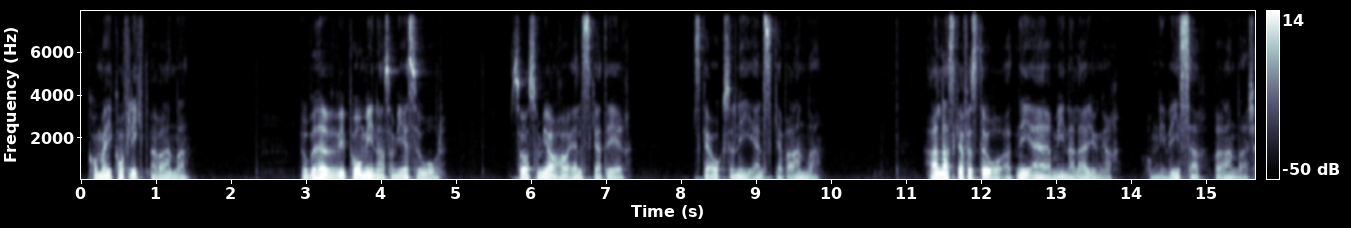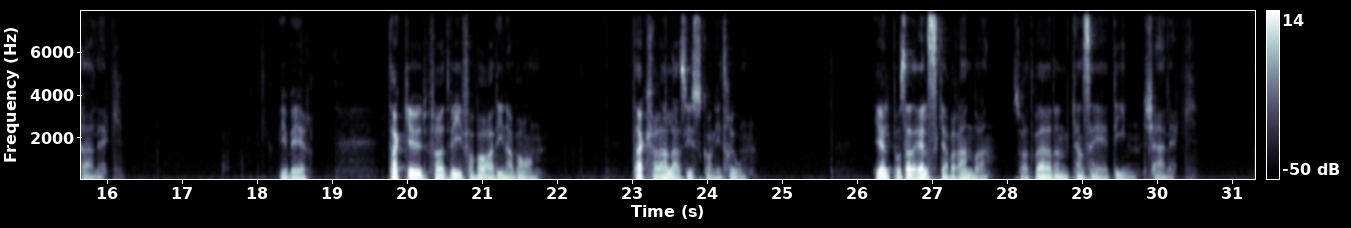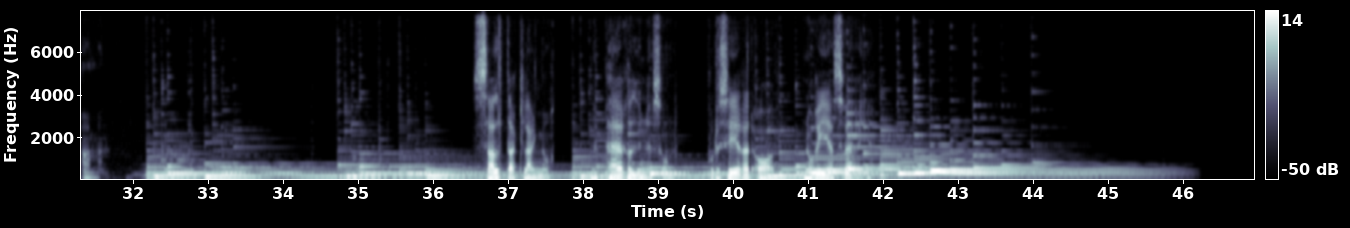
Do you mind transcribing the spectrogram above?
komma i konflikt med varandra. Då behöver vi påminnas om Jesu ord. Så som jag har älskat er ska också ni älska varandra. Alla ska förstå att ni är mina lärjungar om ni visar varandra kärlek. Vi ber. Tack Gud för att vi får vara dina barn. Tack för alla syskon i tron. Hjälp oss att älska varandra så att världen kan se din kärlek. Amen. Saltarklanger med Per Runesson producerad av Norea Sverige.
